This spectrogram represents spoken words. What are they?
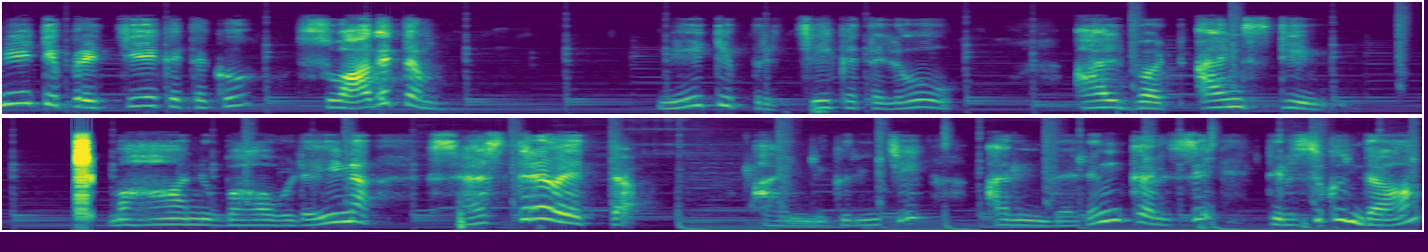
నేటి ప్రత్యేకతకు స్వాగతం. నేటి ప్రత్యేకతలో ఆల్బర్ట్ ఐన్స్టీన్ మహానుభావుడైన శాస్త్రవేత్త. ఆయన గురించి అందరం కలిసి తెలుసుకుందాం.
